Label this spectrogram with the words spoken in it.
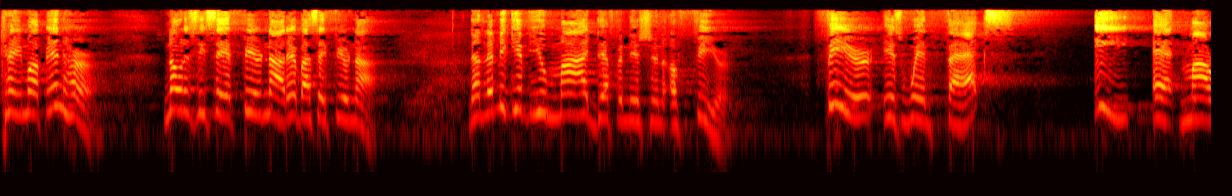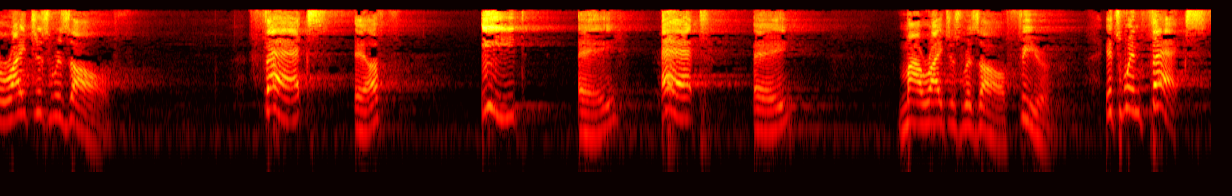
came up in her. Notice he said, fear not. Everybody say, fear not. Now let me give you my definition of fear. Fear is when facts eat at my righteous resolve. Facts, F, eat a, at a, my righteous resolve. Fear. It's when facts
